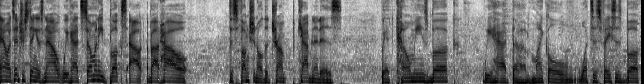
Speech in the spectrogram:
And what's interesting is now we've had so many books out about how dysfunctional the Trump cabinet is. We had Comey's book. We had uh, Michael, what's his face's book,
